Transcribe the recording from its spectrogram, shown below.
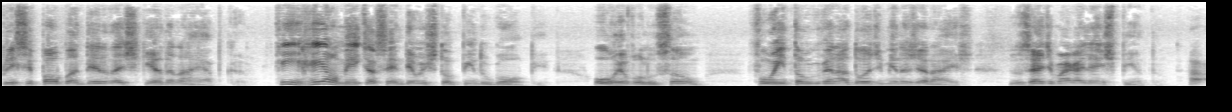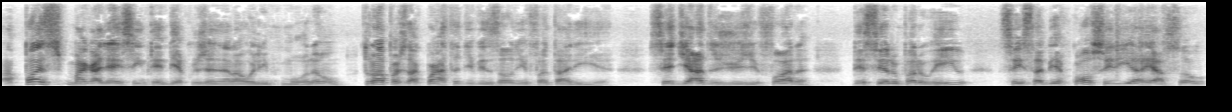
principal bandeira da esquerda na época. Quem realmente acendeu o estopim do golpe ou revolução foi então governador de Minas Gerais, José de Magalhães Pinto. Após Magalhães se entender com o general Olímpio Mourão, tropas da 4 Divisão de Infantaria, sediadas em Juiz de Fora, desceram para o Rio sem saber qual seria a reação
